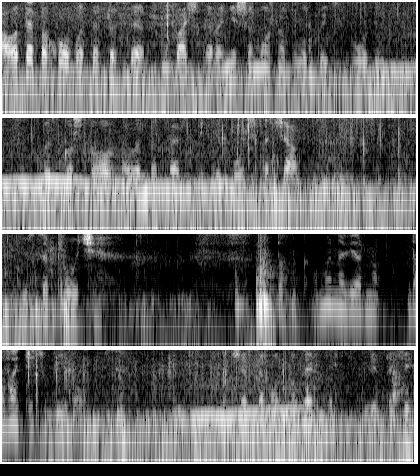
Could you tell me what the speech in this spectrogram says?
А от це хобот СССР. Не бачите, раніше можна було пити воду безкоштовно в СССР, скільки хоч качати і все проче. Так, а ми, напевно, давайте сюди і вернемося. Зараз я модмозель блін такий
